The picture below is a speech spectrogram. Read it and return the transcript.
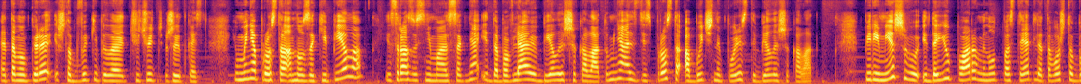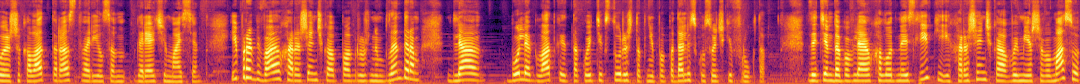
этому пюре, чтобы выкипела чуть-чуть жидкость. И у меня просто оно закипело, и сразу снимаю с огня и добавляю белый шоколад. У меня здесь просто обычный пористый белый шоколад. Перемешиваю и даю пару минут постоять для того, чтобы шоколад растворился в горячей массе. И пробиваю хорошенечко погруженным блендером для более гладкой такой текстуры, чтобы не попадались кусочки фруктов. Затем добавляю холодные сливки и хорошенечко вымешиваю массу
